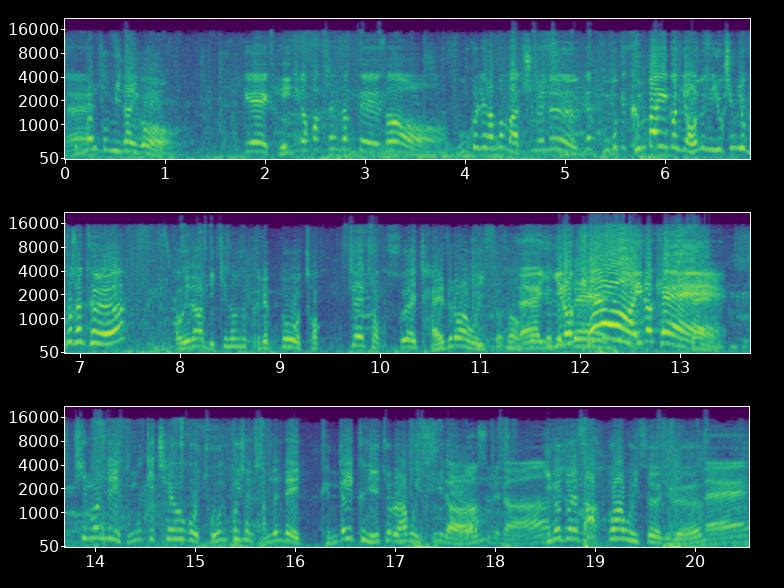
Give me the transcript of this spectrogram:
네. 금방 돕니다 이거. 이게 게이지가 꽉 찬 상태에서 우클릭 한번 맞추면은 그냥 궁극기 금방이거든요. 어느새 66%. 거기다가 미키 선수 그랩도 적재적소에 잘 들어가고 있어서 네 그때 이렇게요 이렇게. 네. 팀원들이 궁극기 채우고 좋은 포지션 잡는데 굉장히 큰 일조를 하고 있습니다. 그렇습니다. 1호전에서 압도하고 있어요 지금. 네.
